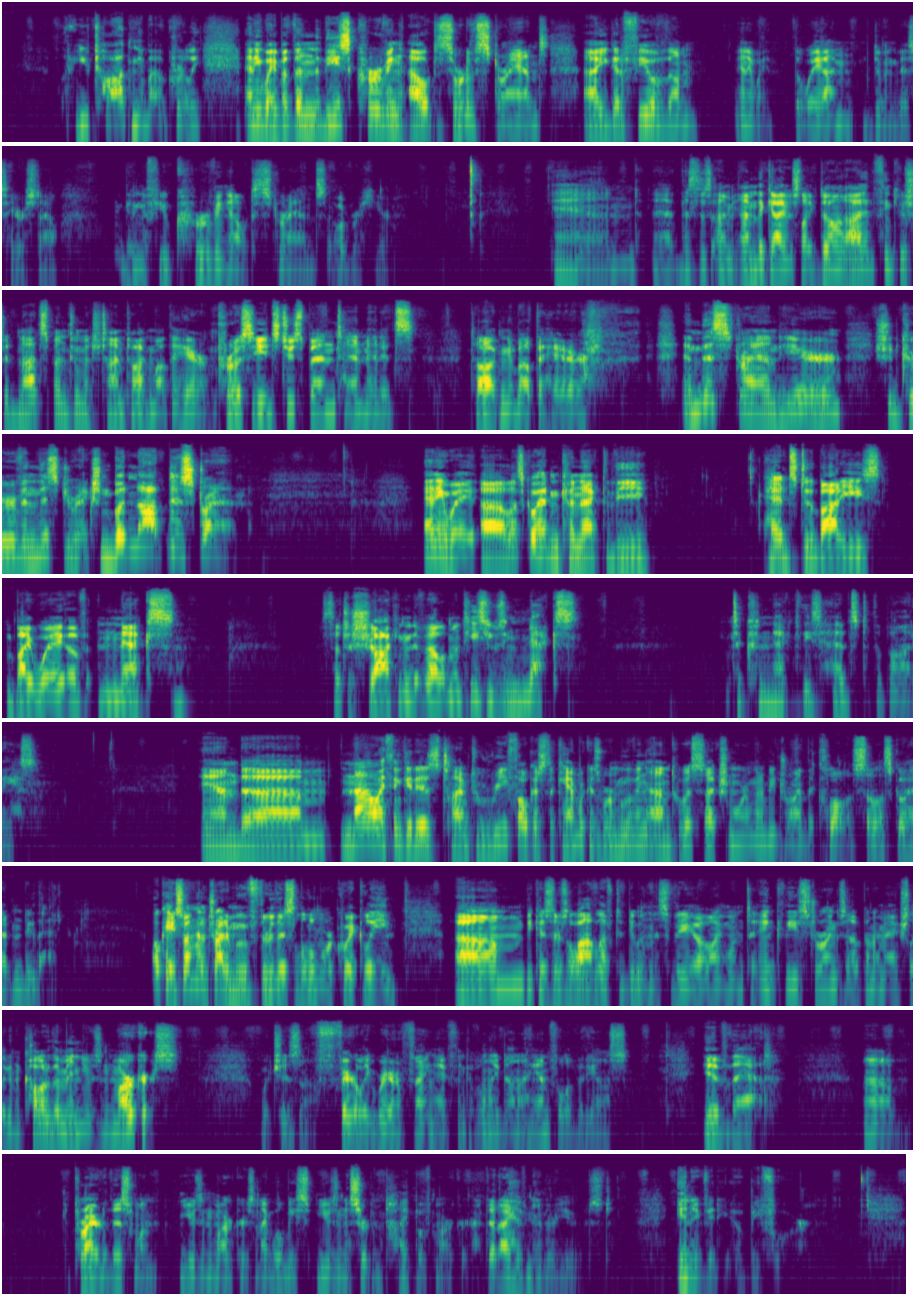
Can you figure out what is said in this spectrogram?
What are you talking about, Crilley? Anyway, but then these curving out sort of strands, uh, you get a few of them. Anyway, the way I'm doing this hairstyle. Getting a few curving out strands over here. And uh, this is, I'm, I'm the guy who's like, don't, I think you should not spend too much time talking about the hair. Proceeds to spend 10 minutes talking about the hair. and this strand here should curve in this direction, but not this strand. Anyway, uh, let's go ahead and connect the heads to the bodies by way of necks. Such a shocking development. He's using necks to connect these heads to the bodies. And um, now I think it is time to refocus the camera because we're moving on to a section where I'm going to be drawing the claws. So let's go ahead and do that. Okay, so I'm going to try to move through this a little more quickly um, because there's a lot left to do in this video. I want to ink these drawings up and I'm actually going to color them in using markers, which is a fairly rare thing. I think I've only done a handful of videos, if that. Um, prior to this one using markers, and I will be using a certain type of marker that I have never used in a video before.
